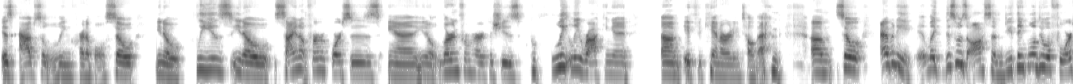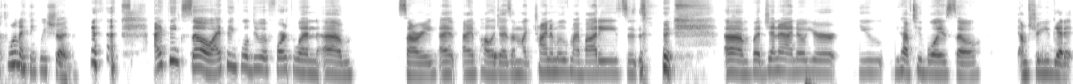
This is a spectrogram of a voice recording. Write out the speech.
is absolutely incredible. So, you know, please, you know, sign up for her courses and, you know, learn from her because she's completely rocking it um, if you can't already tell that. Um, so, Ebony, like this was awesome. Do you think we'll do a fourth one? I think we should. I think so. I think we'll do a fourth one. Um, sorry, I, I apologize. I'm like trying to move my body. To, um, but Jena, I know you're you you have two boys, so I'm sure you get it.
